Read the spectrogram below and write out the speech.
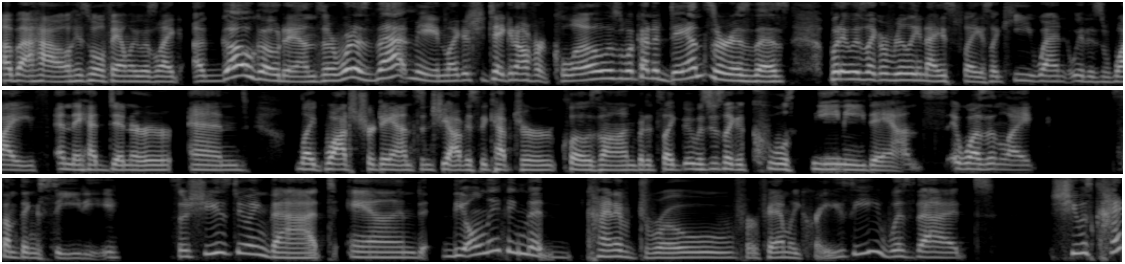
about how his whole family was like, a go go dancer. What does that mean? Like, is she taking off her clothes? What kind of dancer is this? But it was like a really nice place. Like, he went with his wife and they had dinner and like watched her dance and she obviously kept her clothes on, but it's like, it was just like a cool, sceney dance. It wasn't like something seedy. So she's doing that. And the only thing that kind of drove her family crazy was that she was kind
